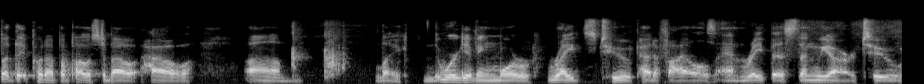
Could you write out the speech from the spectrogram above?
but they put up a post about how, um, like, we're giving more rights to pedophiles and rapists than we are to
